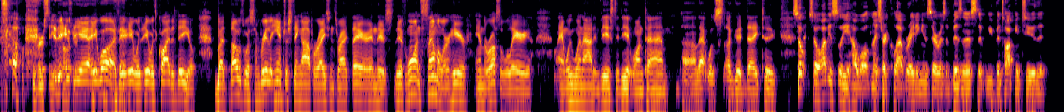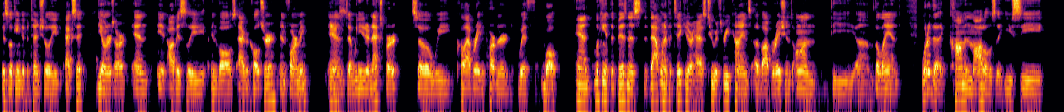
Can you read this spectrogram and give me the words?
so diversity of culture. It, yeah, it was. it, it was. It was quite a deal. But those were some really interesting operations right there. And there's there's one similar here in the Russellville area, and we went out and visited it one time. Uh, that was a good day too. So, so obviously, how Walt and I started collaborating is there was a business that we've been talking to that is looking to potentially exit. The owners are, and it obviously involves agriculture and farming. Yes. And uh, we needed an expert, so we collaborated and partnered with Walt. And looking at the business, that one in particular has two or three kinds of operations on the um, the land. What are the common models that you see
